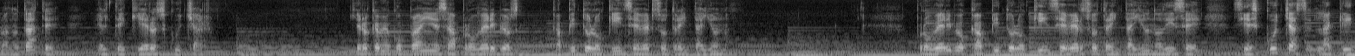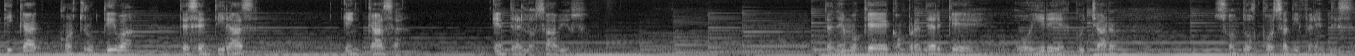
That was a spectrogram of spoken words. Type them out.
¿Lo anotaste? El te quiero escuchar. Quiero que me acompañes a Proverbios capítulo 15, verso 31. Proverbios capítulo 15, verso 31 dice, si escuchas la crítica constructiva, te sentirás en casa entre los sabios. Tenemos que comprender que oír y escuchar son dos cosas diferentes.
